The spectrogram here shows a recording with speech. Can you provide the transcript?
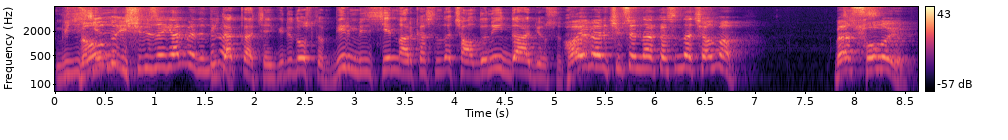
müzisyenin... oldu? İşinize gelmedi değil Bir mi? dakika sevgili dostum. Bir müzisyenin arkasında çaldığını iddia ediyorsun. Hayır ben kimsenin arkasında çalmam. Ben soloyum.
